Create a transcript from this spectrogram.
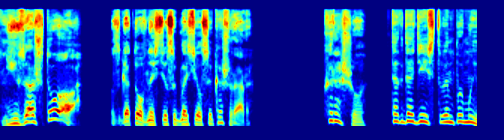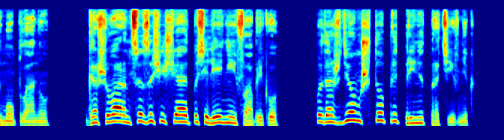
«Ни за что!» — с готовностью согласился Кашрар. «Хорошо, тогда действуем по моему плану. Гашварнцы защищают поселение и фабрику. Подождем, что предпримет противник.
